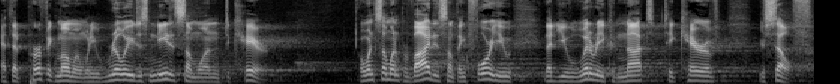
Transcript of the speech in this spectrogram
at that perfect moment when you really just needed someone to care, or when someone provided something for you that you literally could not take care of yourself?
